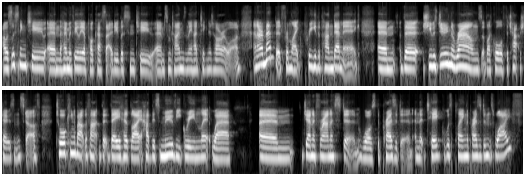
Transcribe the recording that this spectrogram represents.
I was listening to um, the homophilia podcast that I do listen to um, sometimes, and they had Tig Notaro on. And I remembered from like pre the pandemic um, that she was doing the rounds of like all of the chat shows and stuff, talking about the fact that they had like had this movie greenlit where um, Jennifer Aniston was the president and that Tig was playing the president's wife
